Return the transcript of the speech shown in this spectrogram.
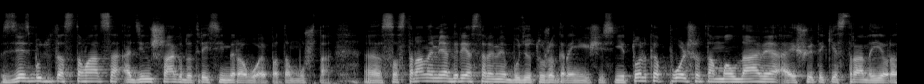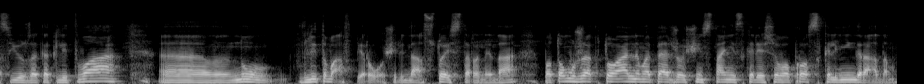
Здесь будет оставаться один шаг до Третьей мировой, потому что э, со странами-агрессорами будет уже граничить не только Польша, там Молдавия, а еще и такие страны Евросоюза, как Литва, э, ну, в Литва в первую очередь, да, с той стороны, да. Потом уже актуальным, опять же, очень станет, скорее всего, вопрос с Калининградом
